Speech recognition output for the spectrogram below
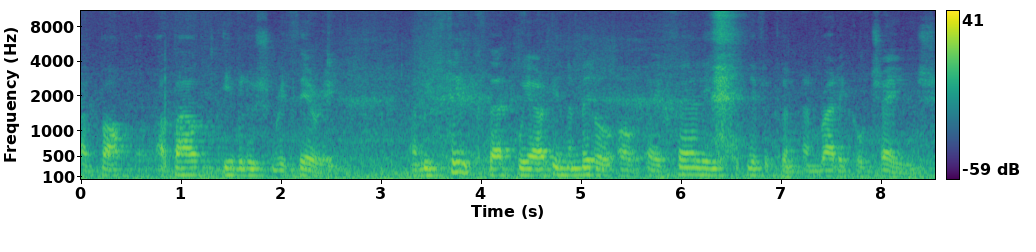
about, about evolutionary theory. And we think that we are in the middle of a fairly significant and radical change.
